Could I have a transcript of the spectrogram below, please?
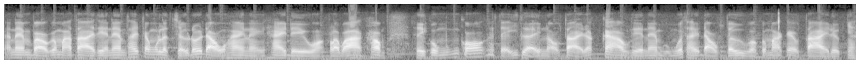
Anh em vào cái mã tài thì anh em thấy trong cái lịch sử đối đầu hai này hai điều hoặc là ba không thì cũng có cái tỷ lệ nổ tài rất cao thì anh em cũng có thể đầu tư vào cái mã kèo tài được nha.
